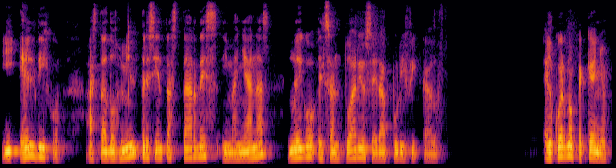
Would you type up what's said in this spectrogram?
Y él dijo, hasta dos mil trescientas tardes y mañanas, luego el santuario será purificado. El cuerno pequeño.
